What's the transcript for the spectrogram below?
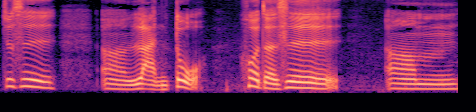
就是嗯懒惰，或者是嗯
